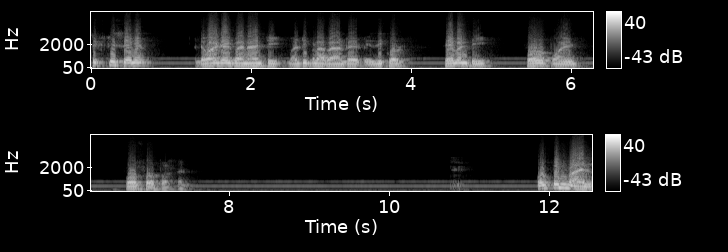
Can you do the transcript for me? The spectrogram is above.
67 divided by 90 multiplied by 100 is equal to 74.44 percent. Open vial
